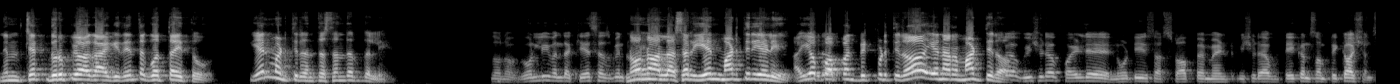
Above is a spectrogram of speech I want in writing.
ನಿಮ್ ಚೆಕ್ ದುರುಪಯೋಗ ಆಗಿದೆ ಅಂತ ಗೊತ್ತಾಯ್ತು. ಏನ್ ಮಾಡ್ತೀರಂತ ಸಂದರ್ಭದಲ್ಲಿ? No, no, only when the case has been. No no ಅಲ್ಲ ಸರ್ ಏನ್ ಮಾಡ್ತೀರಿ ಹೇಳಿ ಅಯ್ಯೋ ಪಾಪ ಅಂತ ಬಿಟ್ಬಿಡ್ತೀರೋ ಏನಾರು ಮಾಡ್ತೀರೋ We should have filed a notice or stop payment. We should have taken some precautions.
